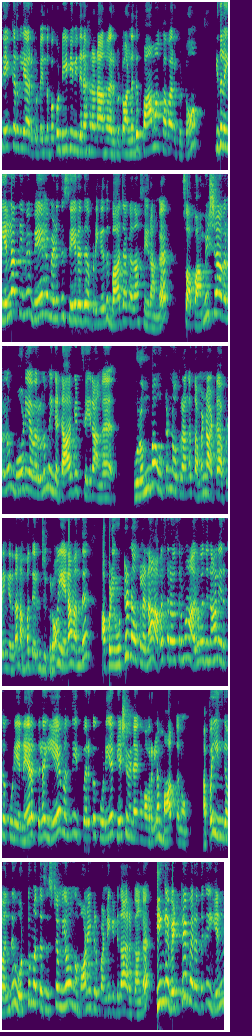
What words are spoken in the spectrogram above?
சேர்க்கறதுலயா இருக்கட்டும் இந்த பக்கம் டிடிவி தினகரனாக இருக்கட்டும் அல்லது பாமகவா இருக்கட்டும் இதுல எல்லாத்தையுமே வேகம் எடுத்து செய்யறது அப்படிங்கிறது பாஜக தான் செய்யறாங்க ஸோ அப்போ அமித்ஷா அவர்களும் மோடி அவர்களும் இங்க டார்கெட் செய்யறாங்க ரொம்ப உற்று நோக்குறாங்க தமிழ்நாட்டை அப்படிங்கிறத நம்ம தெரிஞ்சுக்கிறோம். ஏன்னா வந்து அப்படி உற்று நோக்கலன்னா அவசர அவசரமா அறுபது நாள் இருக்கக்கூடிய நேரத்துல ஏன் வந்து இப்ப இருக்கக்கூடிய கேசவ விநாயகம் அவர்களை மாத்தணும்? அப்ப இங்க வந்து ஒட்டுமொத்த சிஸ்டமையும் அவங்க மானிட்டர் பண்ணிக்கிட்டு தான் இருக்காங்க. இங்க வெற்றி பெறதுக்கு என்ன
